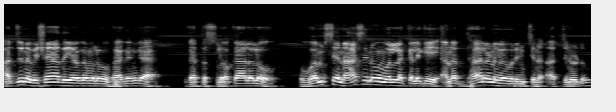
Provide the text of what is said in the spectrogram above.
అర్జున విషాదయోగములో భాగంగా గత శ్లోకాలలో వంశనాశనం వల్ల కలిగే అనర్థాలను వివరించిన అర్జునుడు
